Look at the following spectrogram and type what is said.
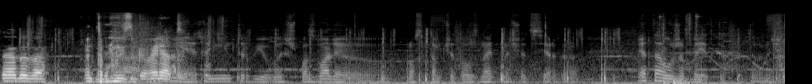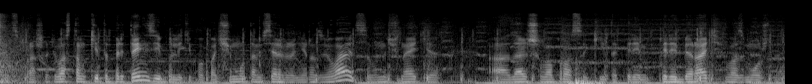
Да-да-да. Это пусть А, говорят. Не, это не интервью, вы же позвали э, просто там что-то узнать насчет сервера. Это уже бред какой-то, вы начинаете спрашивать. У вас там какие-то претензии были, типа, почему там сервер не развивается, вы начинаете а, дальше вопросы какие-то пере- перебирать возможные.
